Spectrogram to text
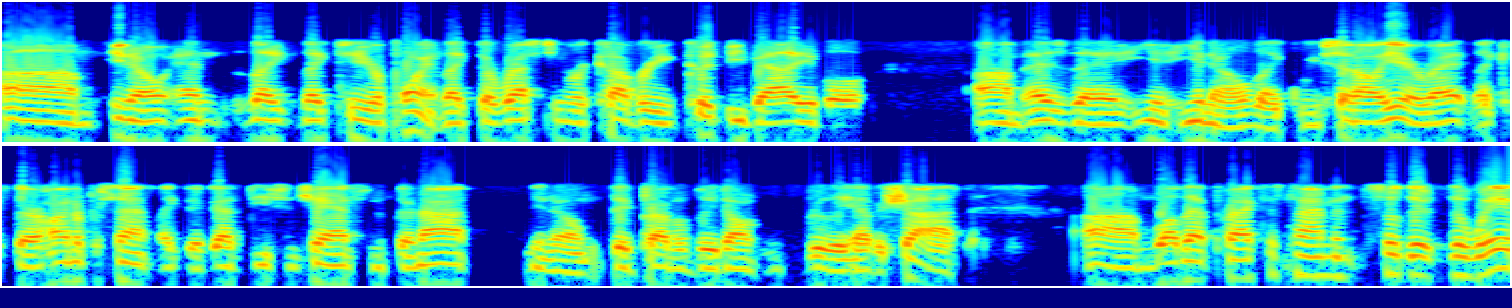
Um, you know, and like like to your point, like the rest and recovery could be valuable um, as they, you, you know, like we've said all year, right? Like if they're 100, percent like they've got a decent chance, and if they're not, you know, they probably don't really have a shot. Um, while that practice time, and so the the way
